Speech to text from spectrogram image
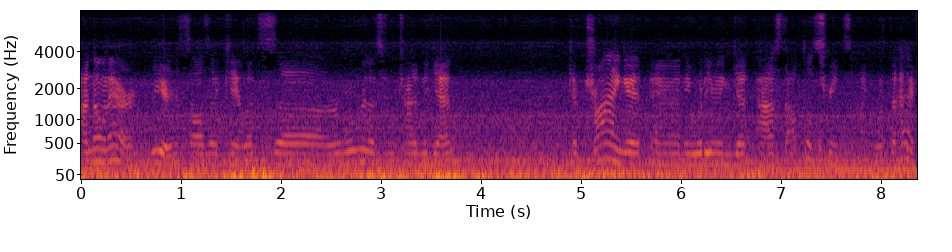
Unknown error, weird. So I was like, okay, let's uh, remove it, let's try it again. Kept trying it, and it wouldn't even get past the upload screen. So I'm like, what the heck?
